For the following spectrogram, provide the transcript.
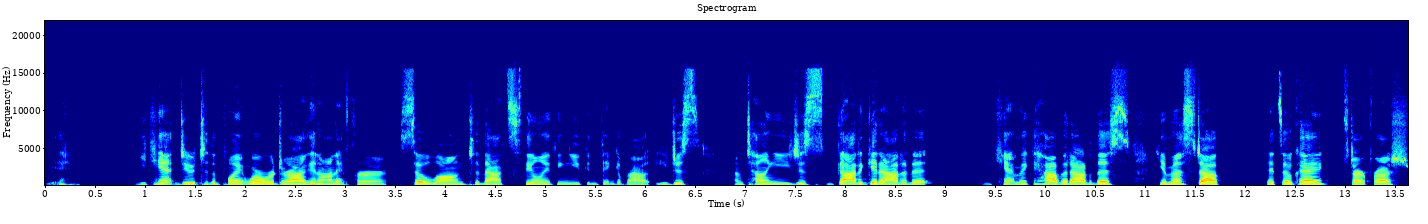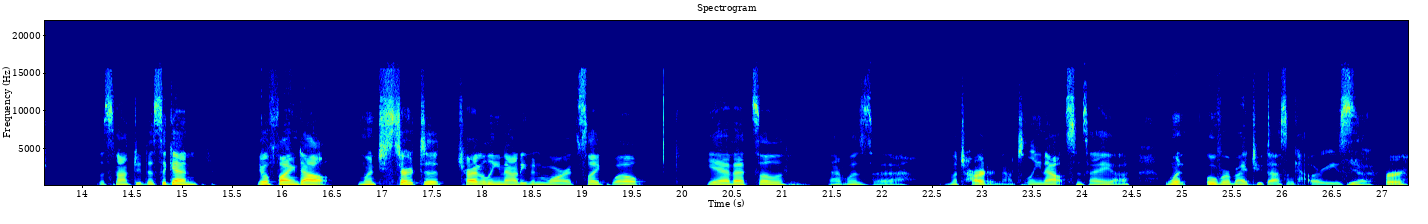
you can't do it to the point where we're dragging on it for so long to that's the only thing you can think about. You just, I'm telling you, you just got to get out of it. We can't make a habit out of this. You messed up. It's okay. Start fresh. Let's not do this again. You'll find out once you start to try to lean out even more. It's like, well, yeah, that's a that was a much harder now to lean out since I uh, went over by 2,000 calories Yeah. for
